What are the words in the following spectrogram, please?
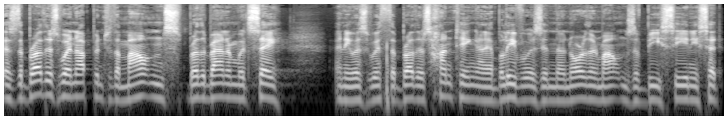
as the brothers went up into the mountains, Brother Branham would say, and he was with the brothers hunting, and I believe it was in the northern mountains of BC, and he said,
